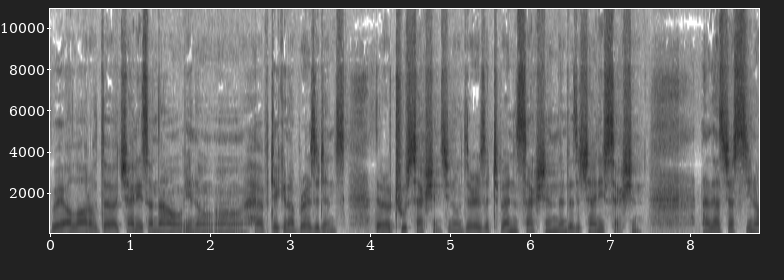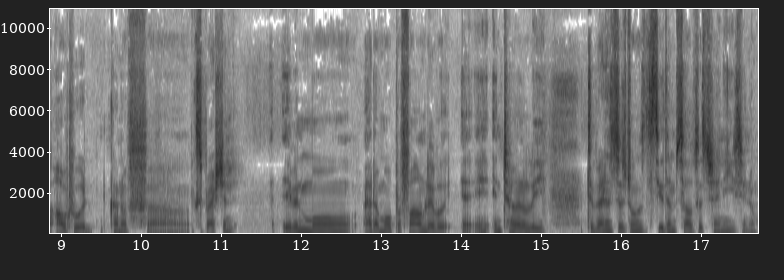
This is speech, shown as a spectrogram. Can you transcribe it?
where a lot of the Chinese are now, you know, uh, have taken up residence, there are two sections. You know, there is a Tibetan section and there's a Chinese section, and that's just you know outward kind of uh, expression even more at a more profound level I- internally, Tibetans just don't see themselves as Chinese. You know,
